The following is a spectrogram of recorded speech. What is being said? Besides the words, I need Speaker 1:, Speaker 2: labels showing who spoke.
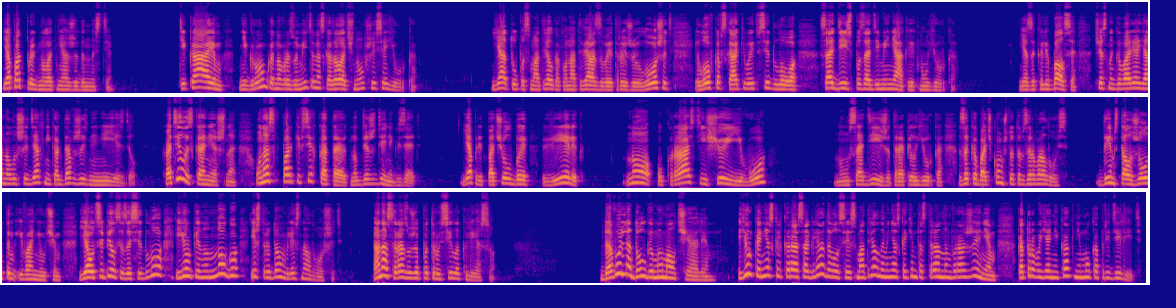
Speaker 1: Я подпрыгнул от неожиданности. «Текаем!» — негромко, но вразумительно сказал очнувшийся Юрка. Я тупо смотрел, как он отвязывает рыжую лошадь и ловко вскакивает в седло. «Садись позади меня!» — крикнул Юрка. Я заколебался. Честно говоря, я на лошадях никогда в жизни не ездил. Хотелось, конечно. У нас в парке всех катают, но где же денег взять? Я предпочел бы велик, но украсть еще и его... «Ну, садись же», — торопил Юрка. За кабачком что-то взорвалось. Дым стал желтым и вонючим. Я уцепился за седло, Юркину ногу и с трудом влез на лошадь. Она сразу же потрусила к лесу. Довольно долго мы молчали. Юрка несколько раз оглядывался и смотрел на меня с каким-то странным выражением, которого я никак не мог определить.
